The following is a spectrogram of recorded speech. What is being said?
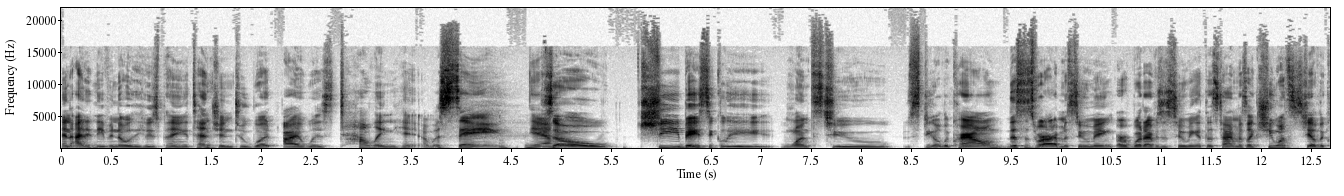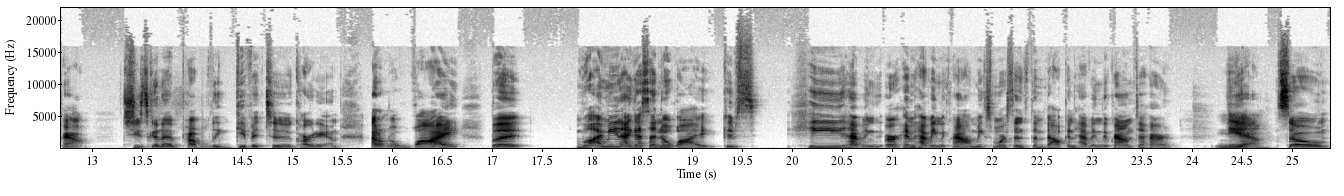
And I didn't even know that he was paying attention to what I was telling him. I was saying, yeah. So she basically wants to steal the crown. This is where I'm assuming, or what I was assuming at this time, is like she wants to steal the crown. She's gonna probably give it to Cardan. I don't know why, but well, I mean, I guess I know why. Because he having or him having the crown makes more sense than Balkan having the crown to her. yeah. So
